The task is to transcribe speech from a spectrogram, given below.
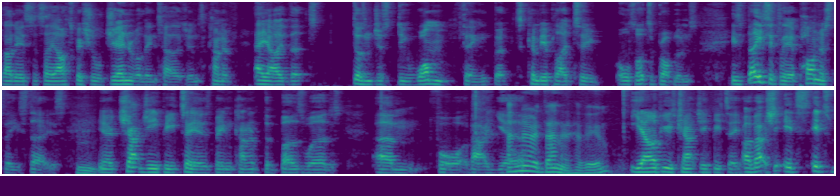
that is to say, artificial general intelligence, kind of AI that doesn't just do one thing but can be applied to all sorts of problems, is basically upon us these days. Hmm. You know, ChatGPT has been kind of the buzzword um, for about a year. I've never done it, have you? Yeah, I've used ChatGPT. I've actually it's it's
